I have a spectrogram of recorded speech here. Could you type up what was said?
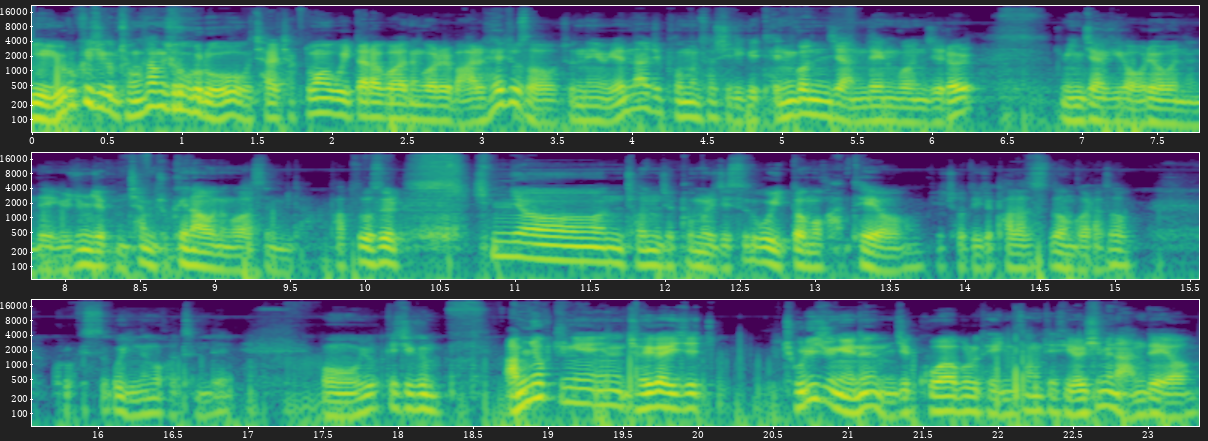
예, 요렇게 지금 정상적으로 잘 작동하고 있다라고 하는 거를 말을 해줘서 좋네요. 옛날 제품은 사실 이게 된 건지 안 된 건지를 좀 인지하기가 어려웠는데 요즘 제품 참 좋게 나오는 것 같습니다. 밥솥을 10년 전 제품을 이제 쓰고 있던 것 같아요. 저도 이제 받아서 쓰던 거라서 그렇게 쓰고 있는 것 같은데 어 이렇게 지금 압력 중에는 저희가 이제 조리 중에는 이제 고압으로 돼 있는 상태에서 열시면 안 돼요.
